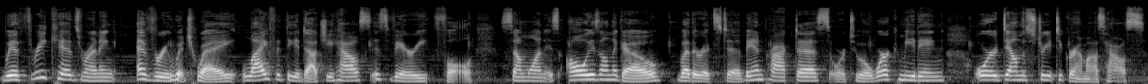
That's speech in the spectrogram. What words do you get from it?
With three kids running every which way, life at the Adachi house is very full. Someone is always on the go, whether it's to band practice or to a work meeting or down the street to grandma's house.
